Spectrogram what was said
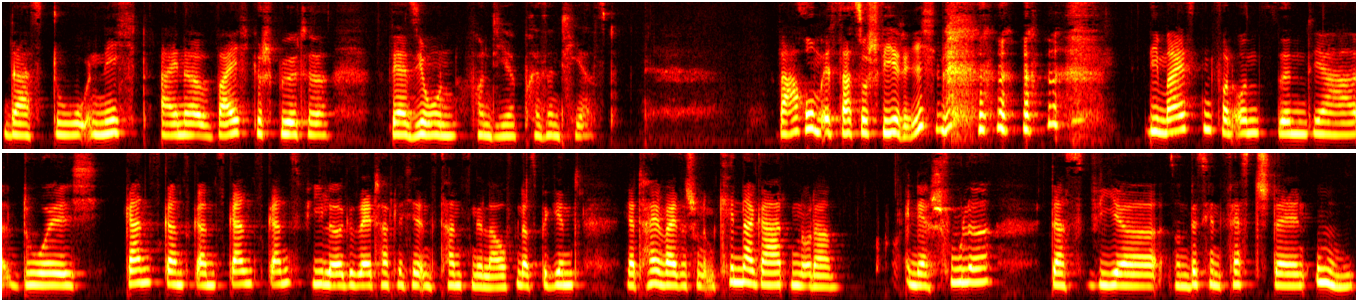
dass du nicht eine weichgespülte Version von dir präsentierst. Warum ist das so schwierig? Die meisten von uns sind ja durch ganz, ganz, ganz, ganz, ganz viele gesellschaftliche Instanzen gelaufen. Das beginnt ja teilweise schon im Kindergarten oder in der Schule, dass wir so ein bisschen feststellen, uh,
